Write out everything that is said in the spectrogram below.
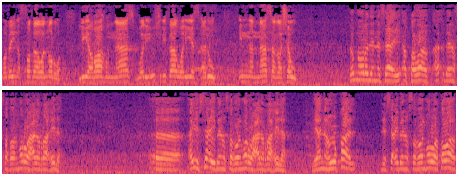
وبين الصفا والمروة ليراه الناس وليشرف وليسألوه. إن الناس غشوه ثم ورد النسائي الطواف بين الصفا والمروة على الراحلة. آه، أي السعي بين الصفا والمروة على الراحلة؟ لأنه يقال للسعي بين الصفا والمروة طواف.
